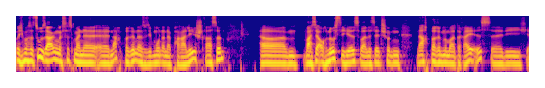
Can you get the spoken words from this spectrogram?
ich muss dazu sagen, das ist meine äh, Nachbarin, also sie wohnt an der Parallelstraße. Ähm, was ja auch lustig ist, weil es jetzt schon Nachbarin Nummer drei ist, äh, die ich,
